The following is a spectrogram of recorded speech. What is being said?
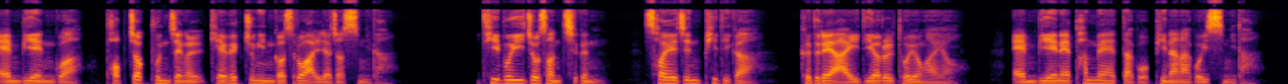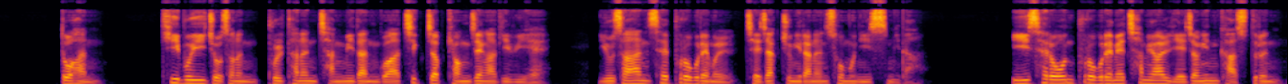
MBN과 법적 분쟁을 계획 중인 것으로 알려졌습니다. TV조선 측은 서혜진 PD가 그들의 아이디어를 도용하여 MBN에 판매했다고 비난하고 있습니다. 또한 TV조선은 불타는 장미단과 직접 경쟁하기 위해 유사한 새 프로그램을 제작 중이라는 소문이 있습니다. 이 새로운 프로그램에 참여할 예정인 가수들은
